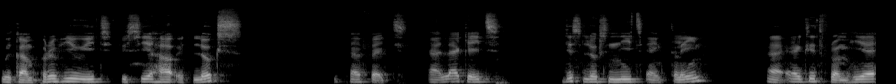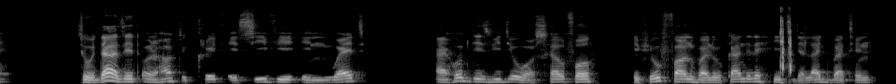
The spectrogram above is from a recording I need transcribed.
We can preview it to see how it looks Perfect. I like it. This looks neat and clean. I exit from here. So that's it on how to create a CV in Word. I hope this video was helpful. If you found value, kindly hit the like button,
